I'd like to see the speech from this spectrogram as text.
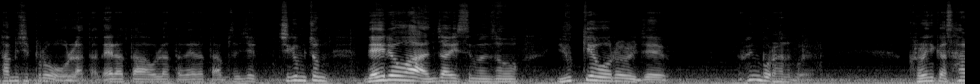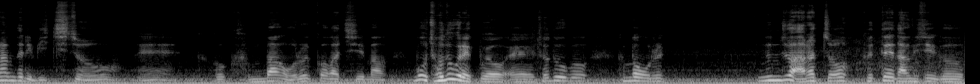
30% 올랐다 내렸다 올랐다 내렸다 하면서 이제 지금 좀 내려와 앉아 있으면서 6개월을 이제 횡보를 하는 거예요. 그러니까 사람들이 미치죠. 예. 그거 금방 오를 것 같이 막 뭐 저도 그랬고요. 예. 저도 그 금방 오르는 줄 알았죠. 그때 당시 그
